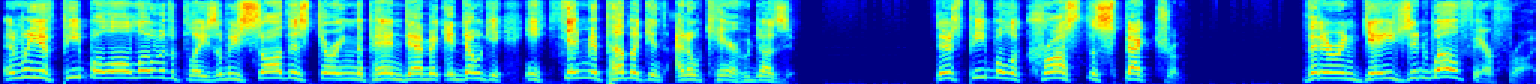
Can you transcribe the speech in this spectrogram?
And we have people all over the place. And we saw this during the pandemic. And don't get, eh, send Republicans. I don't care who does it. There's people across the spectrum that are engaged in welfare fraud.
